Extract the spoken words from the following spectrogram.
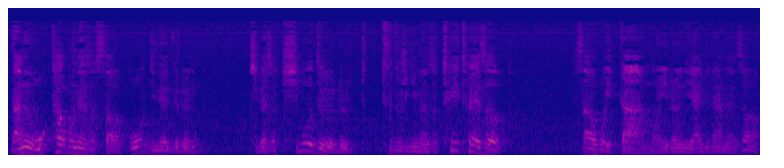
나는 옥타곤에서 싸웠고 니네들은 집에서 키보드를 두드리면서 트위터에서 싸우고 있다 뭐 이런 이야기를 하면서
